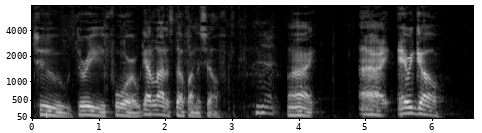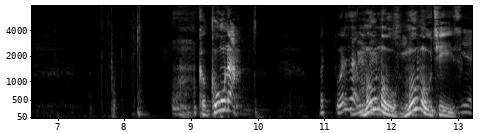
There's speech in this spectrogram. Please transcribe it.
two, three, four. We got a lot of stuff on the shelf. All right. All right. Here we go. Kakuna. What, what is that? Moo Moo Moo Moo. cheese. Moo Moo cheese. yeah.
